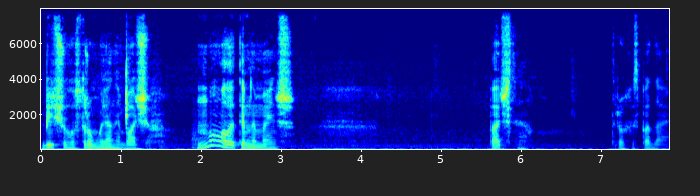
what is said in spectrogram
більшого струму я не бачив. Ну, але тим не менш, бачите, трохи спадає.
